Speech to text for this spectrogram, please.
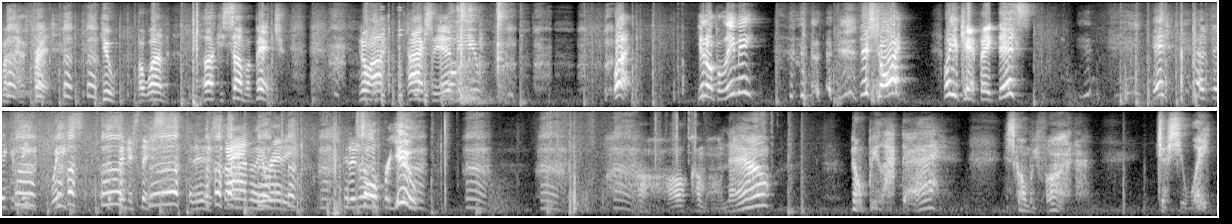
My friend. You are one lucky son of a bitch. You know, I, I actually envy you. What? You don't believe me? this joy? Well, you can't fake this. It has taken me weeks to finish this, and it is finally ready. And it's all for you. Oh, come on now. Don't be like that. It's gonna be fun. Just you wait.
